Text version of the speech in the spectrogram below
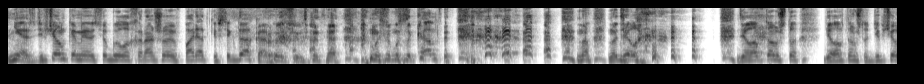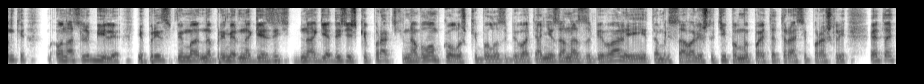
Нет, с девчонками все было хорошо и в порядке всегда, короче. Мы же музыканты. Но, но дело... Дело в том, что, дело в том, что девчонки у нас любили. И, в принципе, мы, например, на, геози, на геодезической практике на влом колышки было забивать. Они за нас забивали и там рисовали, что типа мы по этой трассе прошли. Это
